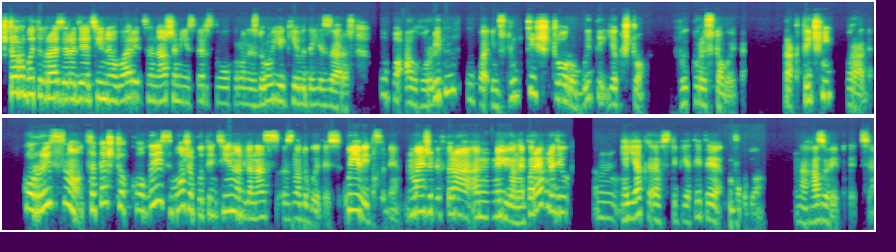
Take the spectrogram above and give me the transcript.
Що робити в разі радіаційної аварії? Це наше Міністерство охорони здоров'я, яке видає зараз. Купа алгоритмів, купа інструкцій, що робити, якщо використовуєте практичні поради. Корисно це те, що колись може потенційно для нас знадобитись. Уявіть собі, майже півтора е, мільйони переглядів, як е, вскип'ятити воду на газовій плитці.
